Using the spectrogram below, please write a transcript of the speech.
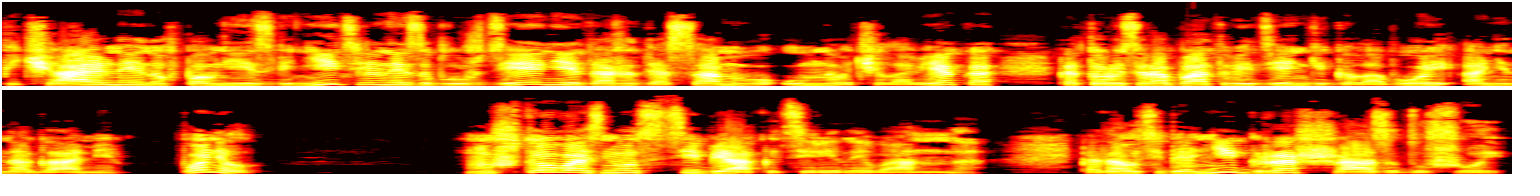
Печальное, но вполне извинительное заблуждение даже для самого умного человека, который зарабатывает деньги головой, а не ногами. Понял? Ну что возьмет с тебя, Катерина Ивановна, когда у тебя ни гроша за душой?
